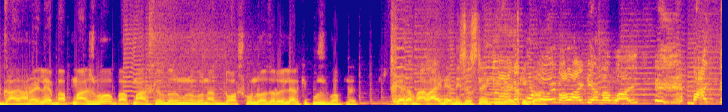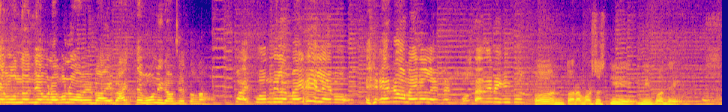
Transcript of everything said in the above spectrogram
গা হারাইলে বাপ মা আসব বাপ মা আসলে ধরে মনে করুন আর দশ পনেরো হাজার হইলে আর কি পুষবো আপনার তুই একটা ভালো আইডিয়া দিছিস রে কি রে কি কর? ভাই ভালো আইডিয়া না ভাই। বাইকতে বন্ধন যাব না কোনো ভাবে ভাই বাইকতে মনই দাম যেত না। ভাই ফোন দিলে মাইরে লেবো। এনো মাইরে না কি করব শোন তোরা বর্ষস কি বিপদে?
